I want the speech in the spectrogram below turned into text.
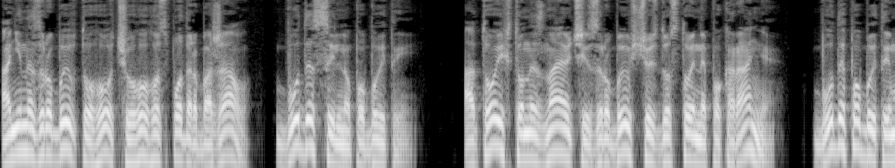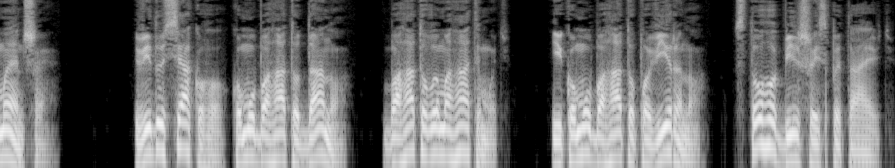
ані не зробив того, чого господар бажав, буде сильно побитий. А той, хто, не знаючи, зробив щось достойне покарання, буде побитий менше. Від усякого, кому багато дано, багато вимагатимуть, і кому багато повірено, з того більше й спитають.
